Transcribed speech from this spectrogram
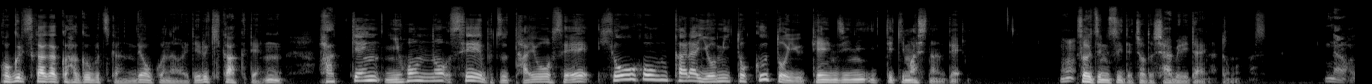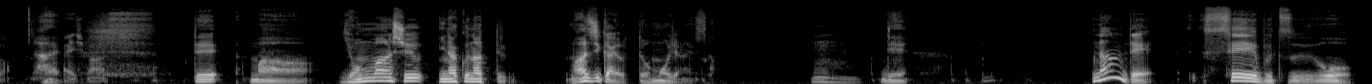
国立科学博物館で行われている企画展、発見日本の生物多様性、標本から読み解くという展示に行ってきましたんで、うんそいつについてちょっと喋りたいなと思います。なるほど。はいお。願いします。で、まあ、4万種いなくなってる。マジかよって思うじゃないですか。うん。で、なんで生物を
